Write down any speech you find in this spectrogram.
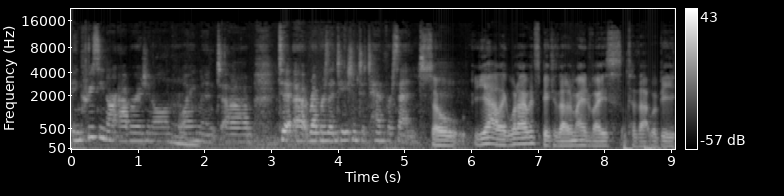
increasing our Aboriginal employment um, to uh, representation to ten percent. So yeah, like what I would speak to that, and my advice to that would be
